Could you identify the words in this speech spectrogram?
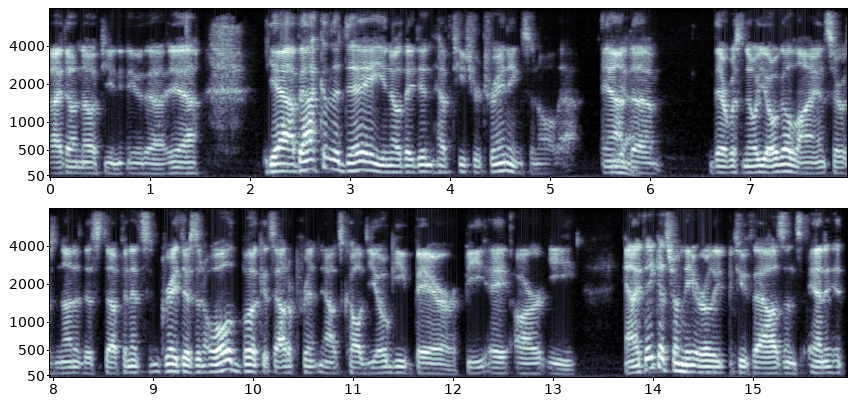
I don't know if you knew that. Yeah, yeah. Back in the day, you know, they didn't have teacher trainings and all that, and yeah. um, there was no Yoga Alliance. There was none of this stuff. And it's great. There's an old book. It's out of print now. It's called Yoga Bare, B A R E. And I think it's from the early 2000s, and it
